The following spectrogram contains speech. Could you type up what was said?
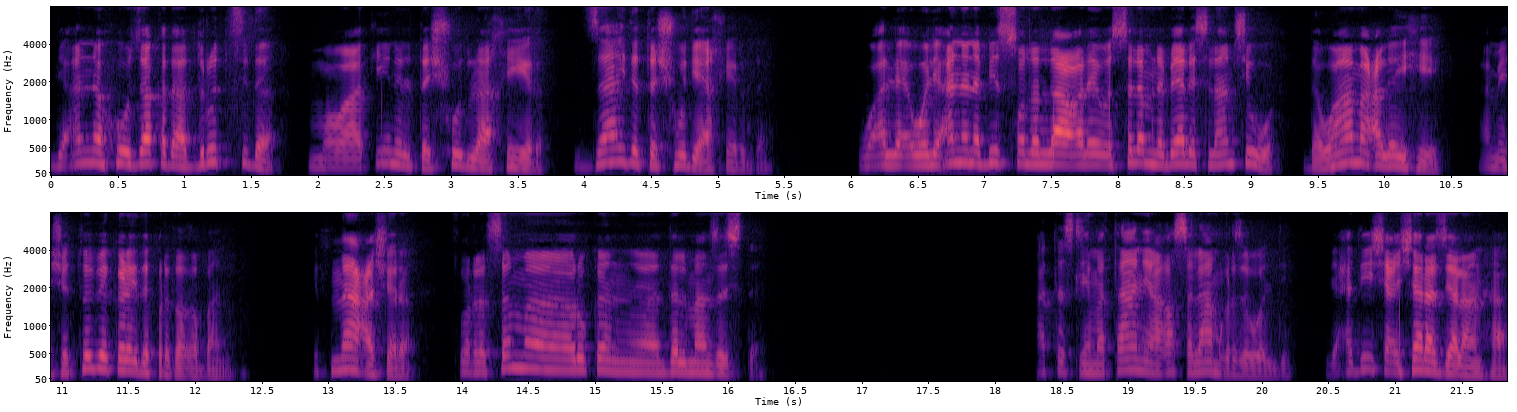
لأنه ذاك دا درود سده مواتين التشهد الأخير. زايد التشهد الأخير ده ولأن النبي صلى الله عليه وسلم نبي عليه السلام دوام عليه. همیشه توبه کړی د پر دغه باندې 12 څوارلسم رکن د لمانځسته التسلیمتان هغه سلام ګرځول دي لحديث رضي الله عنها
